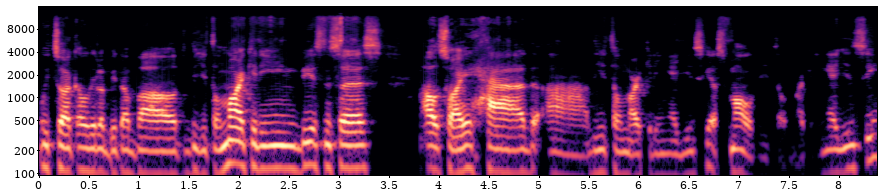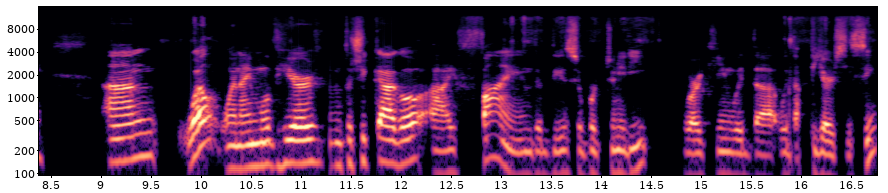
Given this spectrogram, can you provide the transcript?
we talk a little bit about digital marketing businesses also i had a digital marketing agency a small digital marketing agency and well when i moved here to chicago i find this opportunity working with the with the prcc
